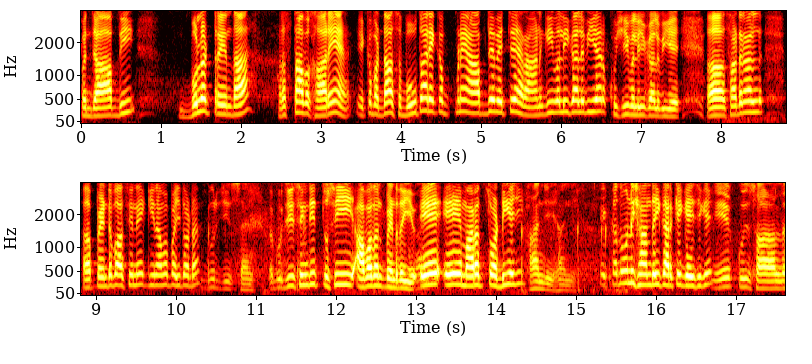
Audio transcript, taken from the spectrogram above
ਪੰਜਾਬ ਦੀ ਬੁਲਟ ਟ੍ਰੇਨ ਦਾ ਰਸਤਾ ਵਿਖਾ ਰਹੇ ਹਾਂ। ਇੱਕ ਵੱਡਾ ਸਬੂਤ ਔਰ ਇੱਕ ਆਪਣੇ ਆਪ ਦੇ ਵਿੱਚ ਹੈਰਾਨਗੀ ਵਾਲੀ ਗੱਲ ਵੀ ਹੈ ਖੁਸ਼ੀ ਵਾਲੀ ਗੱਲ ਵੀ ਹੈ। ਸਾਡੇ ਨਾਲ ਪਿੰਡ ਵਾਸੀ ਨੇ। ਕੀ ਨਾਮ ਹੈ ਭਾਈ ਤੁਹਾਡਾ? ਗੁਰਜੀਤ ਸਿੰਘ। ਗੁਰਜੀਤ ਸਿੰਘ ਜੀ ਤੁਸੀਂ ਆਵਾਦਨ ਪਿੰਡ ਦੇ ਹੀ ਹੋ। ਇਹ ਇਹ ਇਮਾਰਤ ਤੁਹਾਡੀ ਹੈ ਜੀ? ਹਾਂਜੀ ਹਾਂਜੀ। ਇਹ ਕਦੋਂ ਨਿਸ਼ਾਨਦੇਹੀ ਕਰਕੇ ਗਏ ਸੀਗੇ? ਇਹ ਕੋਈ ਸਾਲ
